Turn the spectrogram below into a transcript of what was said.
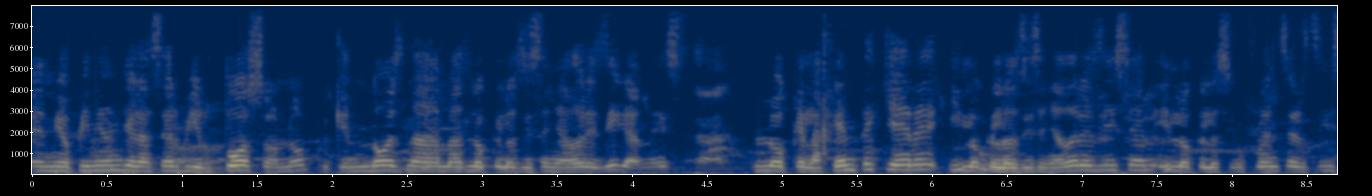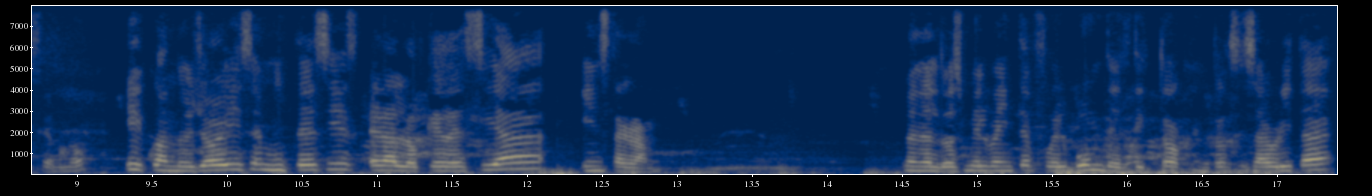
en mi opinión, llega a ser virtuoso, ¿no? Porque no es nada más lo que los diseñadores digan, es lo que la gente quiere y lo que los diseñadores dicen y lo que los influencers dicen, ¿no? Y cuando yo hice mi tesis era lo que decía Instagram. En el 2020 fue el boom del TikTok. Entonces ahorita,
